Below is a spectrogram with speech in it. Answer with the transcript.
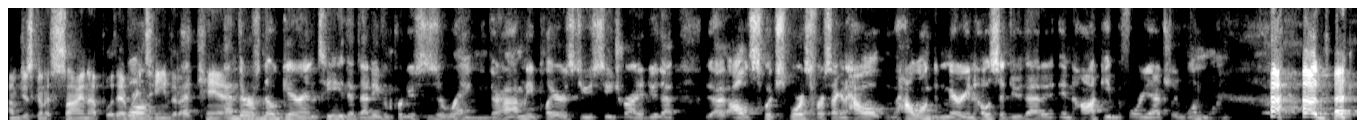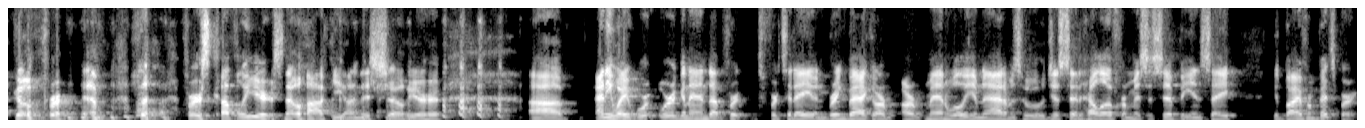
I'm just going to sign up with every Well, team that I can. And there's no guarantee that that even produces a ring. There, how many players do you see try to do that? I'll switch sports for a second. How how long did Marian Hossa do that in, in hockey before he actually won one? How'd that go for him the first couple of years? No hockey on this show here. Uh, anyway, we're, we're going to end up for, for today and bring back our, our man, William Adams, who just said hello from Mississippi and say goodbye from Pittsburgh.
